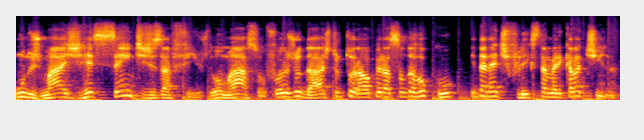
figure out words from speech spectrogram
Um dos mais recentes desafios do Omarson foi ajudar a estruturar a operação da Roku e da Netflix na América Latina,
